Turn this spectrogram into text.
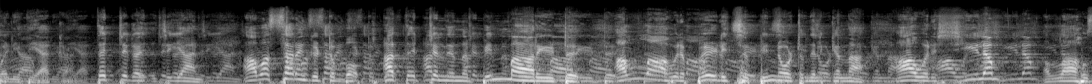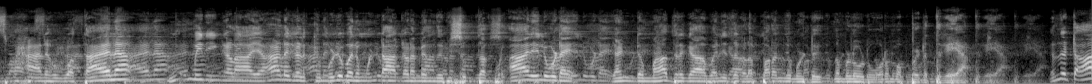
വനിതയാക്കാൻ തെറ്റുകൾ ചെയ്യാൻ അവസരം കിട്ടുമ്പോൾ ആ തെറ്റിൽ നിന്ന് പിന്മാറിയിട്ട് അള്ളാഹുവിനെ പേടിച്ച് പിന്നോട്ട് നിൽക്കുന്ന ആ ഒരു ശീലം അള്ളാഹു മുഅ്മിനീങ്ങളായ ആളുകൾക്ക് മുഴുവനും ഉണ്ടാകണമെന്ന് വിശുദ്ധ ഖുർആനിലൂടെ രണ്ട് മാതൃകാ വനിതകളെ പറഞ്ഞുകൊണ്ട് നമ്മളോട് ഓർമ്മപ്പെടുത്തുകയാണ്. എന്നിട്ട് ആ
